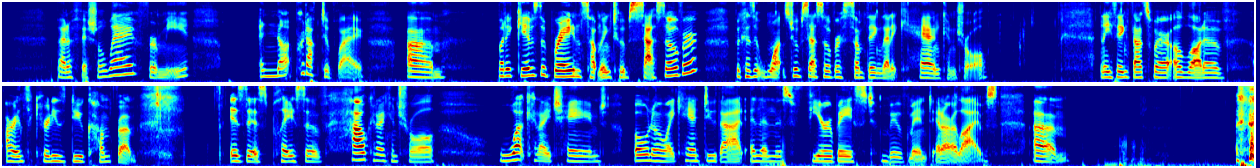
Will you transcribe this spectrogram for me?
beneficial way for me and not productive way. Um, but it gives the brain something to obsess over because it wants to obsess over something that it can control. And I think that's where a lot of our insecurities do come from is this place of how can I control? What can I change? Oh no, I can't do that. And then this fear based movement in our lives. Um,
